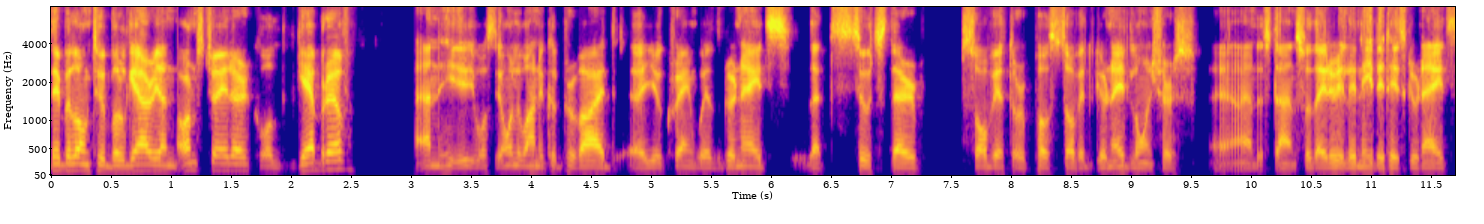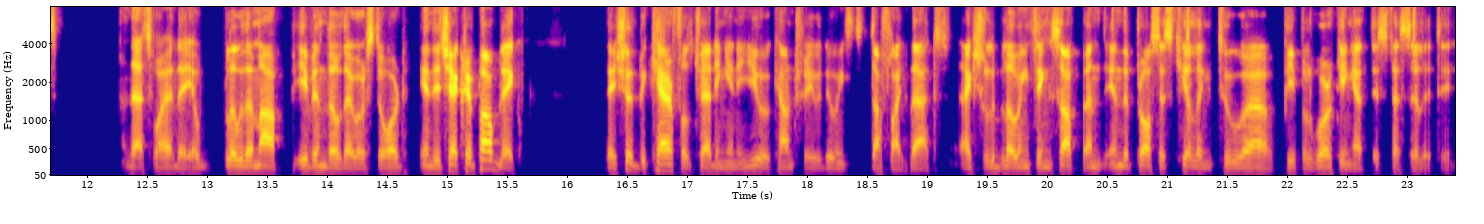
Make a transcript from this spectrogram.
They belong to a Bulgarian arms trader called Gebrev, and he was the only one who could provide uh, Ukraine with grenades that suits their Soviet or post-Soviet grenade launchers. Uh, I understand, so they really needed his grenades. That's why they blew them up, even though they were stored in the Czech Republic. They should be careful treading in a EU country doing stuff like that, actually blowing things up and in the process killing two uh, people working at this facility.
